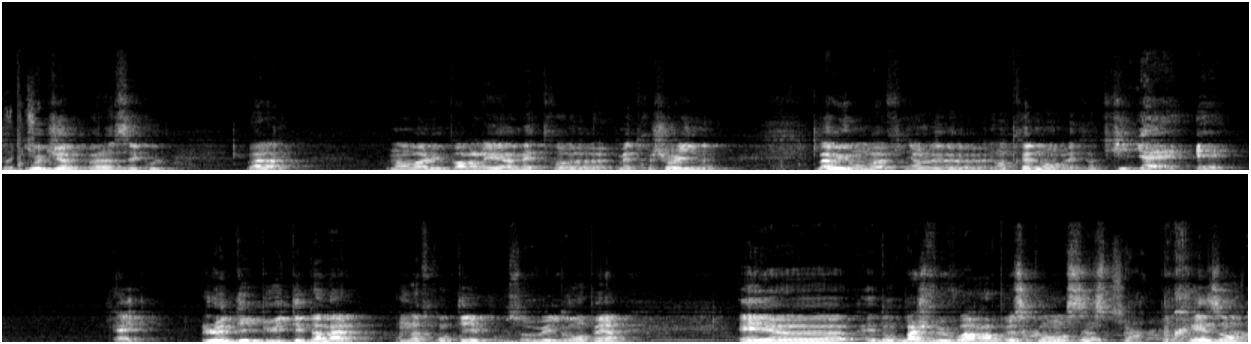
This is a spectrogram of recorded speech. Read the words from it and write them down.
Good Good job, voilà, c'est cool. Voilà. Maintenant, on va lui parler à Maître, euh, Maître Shaolin. Bah oui, on va finir le- l'entraînement. petit- Yeah, eh, eh. Le début était pas mal. On affrontait pour sauver le grand-père. Et, euh, et donc, moi, je veux voir un peu ce- comment ça se présente.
